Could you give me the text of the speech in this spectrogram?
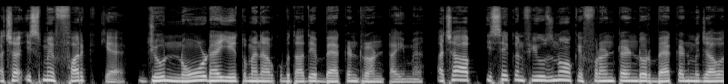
अच्छा इसमें फ़र्क क्या है? जो नोड है, ये तो मैंने आपको बता दिया बैक एंड रन टाइम है। अच्छा आप इसे कंफ्यूज ना हो कि फ्रंट एंड और बैक एंड में जावा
